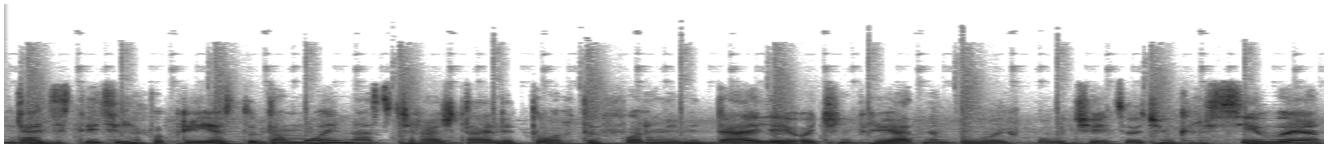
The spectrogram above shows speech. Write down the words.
Да, действительно, по приезду домой нас вчера ждали торты в форме медалей. Очень приятно было их получить, очень красивые.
